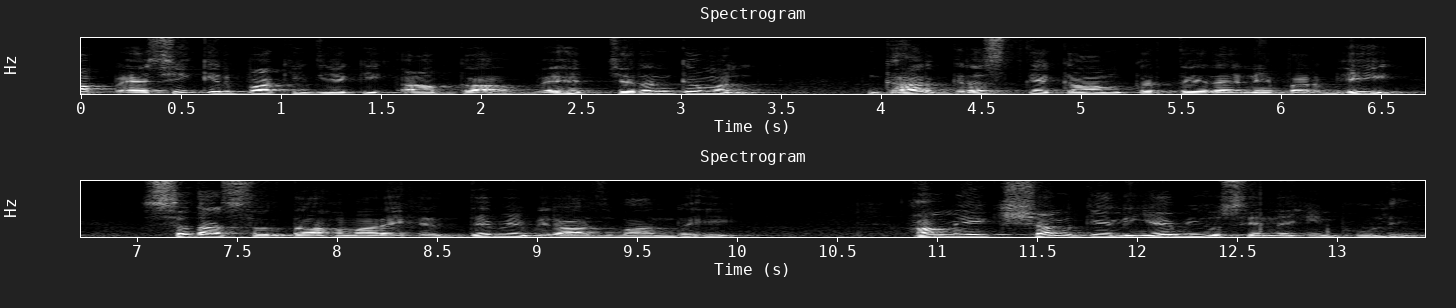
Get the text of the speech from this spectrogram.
आप ऐसी कृपा कीजिए कि आपका वह चरण कमल घर ग्रस्त के काम करते रहने पर भी सदा सरदा हमारे हृदय में विराजमान रहे। हम एक क्षण के लिए भी उसे नहीं भूलें।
